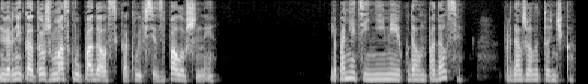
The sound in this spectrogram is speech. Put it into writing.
Наверняка тоже в Москву подался, как вы все заполошенные». «Я понятия не имею, куда он подался», — продолжала Тонечка.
